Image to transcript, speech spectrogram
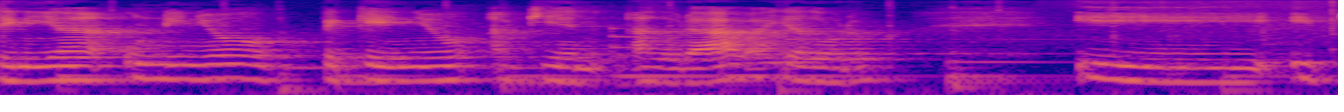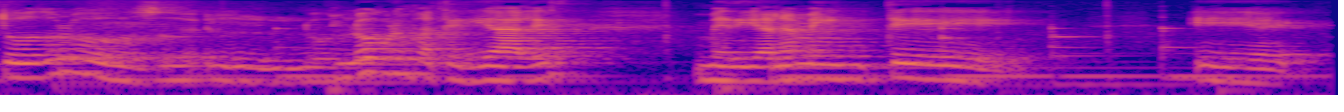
Tenía un niño pequeño a quien adoraba y adoro y, todos los, logros materiales medianamente eh,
